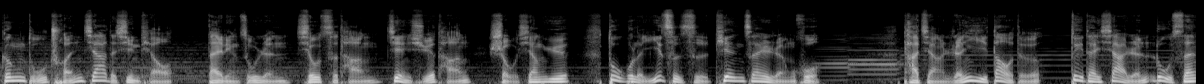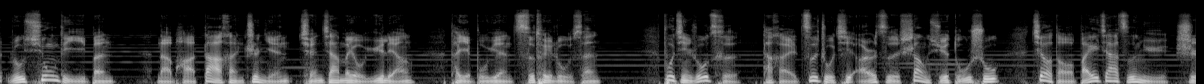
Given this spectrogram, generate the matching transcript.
耕读传家的信条，带领族人修祠堂、建学堂、守乡约，度过了一次次天灾人祸。他讲仁义道德，对待下人陆三如兄弟一般，哪怕大旱之年全家没有余粮，他也不愿辞退陆三。不仅如此。他还资助其儿子上学读书，教导白家子女视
